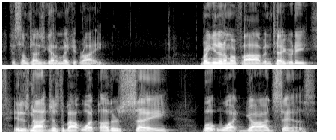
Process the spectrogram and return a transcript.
Because sometimes you got to make it right. Bring you to number five integrity. It is not just about what others say, but what God says.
